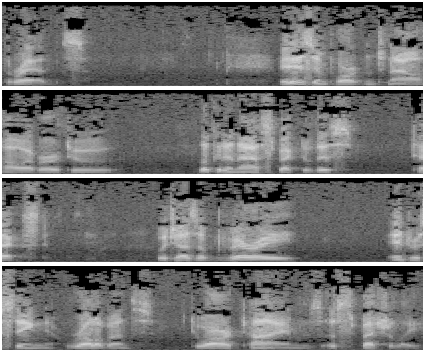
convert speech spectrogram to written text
threads. It is important now, however, to look at an aspect of this text which has a very interesting relevance to our times especially.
